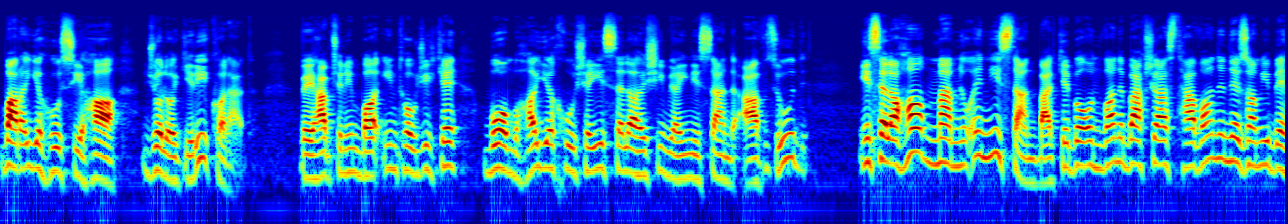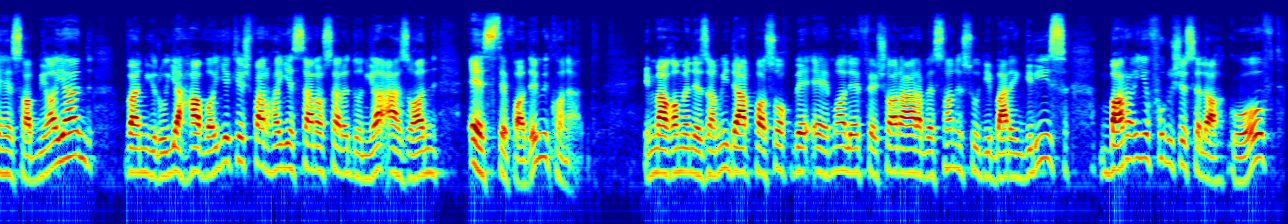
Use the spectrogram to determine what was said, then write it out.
برای حوسی ها جلوگیری کند وی همچنین با این توجیه که بمب های خوشه‌ای سلاح شیمیایی نیستند افزود این سلاح ها ممنوعه نیستند بلکه به عنوان بخشی از توان نظامی به حساب می آیند و نیروی هوایی کشورهای سراسر دنیا از آن استفاده می کنند. این مقام نظامی در پاسخ به اعمال فشار عربستان سعودی بر انگلیس برای فروش سلاح گفت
